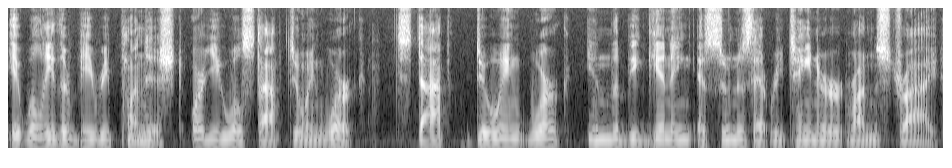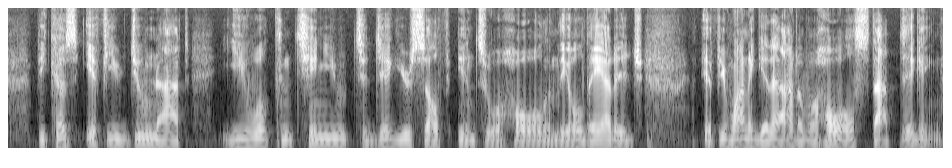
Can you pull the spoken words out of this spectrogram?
it will either be replenished or you will stop doing work. Stop doing work in the beginning as soon as that retainer runs dry. Because if you do not, you will continue to dig yourself into a hole. And the old adage, if you want to get out of a hole, stop digging.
